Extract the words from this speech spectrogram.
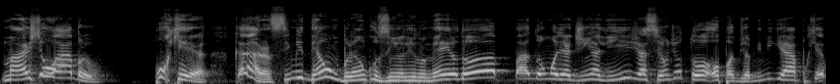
Mas eu abro. Por quê? Cara, se me der um brancozinho ali no meio, eu dou, opa, dou uma olhadinha ali já sei onde eu tô. Opa, já me miguar, porque...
